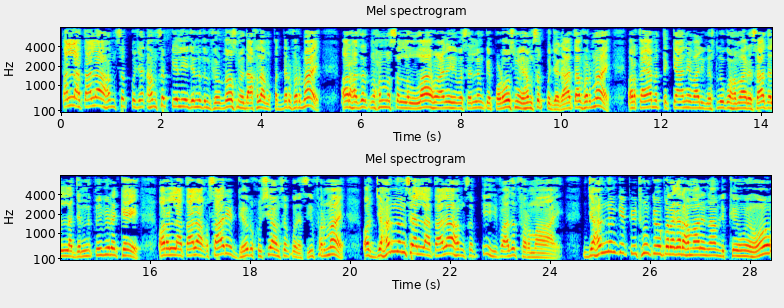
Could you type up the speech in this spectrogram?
تو اللہ تعالی ہم سب کو جن... ہم سب کے لیے جنت الفردوس میں داخلہ مقدر فرمائے۔ اور حضرت محمد صلی اللہ علیہ وسلم کے پڑوس میں ہم سب کو جگاتا فرمائے اور قیامت تک کے آنے والی نسلوں کو ہمارے ساتھ اللہ جنت میں بھی رکھے اور اللہ تعالیٰ ساری ڈھیر خوشیاں ہم سب کو نصیب فرمائے اور جہنم سے اللہ تعالیٰ ہم سب کی حفاظت فرمائے۔ جہنم کی پیٹھوں کے اوپر اگر ہمارے نام لکھے ہوئے ہوں،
